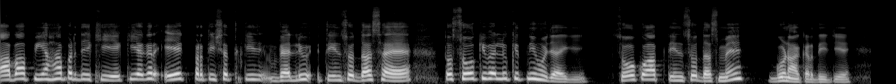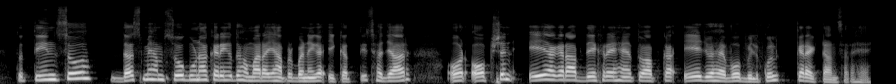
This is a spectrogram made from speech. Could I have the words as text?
अब आप यहाँ पर देखिए कि अगर एक प्रतिशत की वैल्यू तीन सौ दस है तो सौ की वैल्यू कितनी हो जाएगी? सौ को आप तीन सौ दस में गुणा कर दीजिए। तो 310 में हम 100 गुणा करेंगे तो हमारा यहाँ पर बनेगा इकतीस हज़ार। और ऑप्शन ए अगर आप देख रहे हैं तो आपका ए जो है वो बिल्कुल करेक्ट आंसर है।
